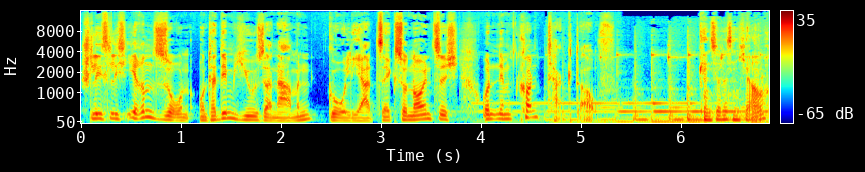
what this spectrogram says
schließlich ihren Sohn unter dem Usernamen Goliath96 und nimmt Kontakt auf. Kennst du das nicht auch?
